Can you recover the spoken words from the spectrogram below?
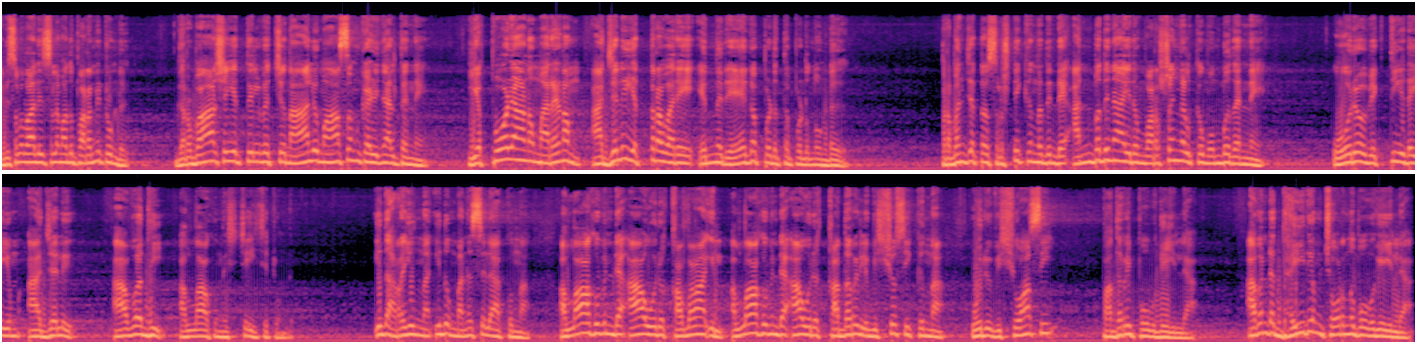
നബി സല്ലാ അലൈഹി സ്വലം അത് പറഞ്ഞിട്ടുണ്ട് ഗർഭാശയത്തിൽ വെച്ച് നാലു മാസം കഴിഞ്ഞാൽ തന്നെ എപ്പോഴാണ് മരണം? അജൽ എത്ര വരെ എന്ന് രേഖപ്പെടുത്തപ്പെടുന്നുണ്ട്. പ്രപഞ്ചത്തെ സൃഷ്ടിക്കുന്നതിന്റെ അൻപതിനായിരം വർഷങ്ങൾക്ക് മുമ്പ് തന്നെ ഓരോ വ്യക്തിയുടെയും അജൽ അവധി അള്ളാഹു നിശ്ചയിച്ചിട്ടുണ്ട്. ഇതറിയുന്ന ഇത് മനസ്സിലാക്കുന്ന അള്ളാഹുവിന്റെ ആ ഒരു കവായിൽ അള്ളാഹുവിന്റെ ആ ഒരു കതറിൽ വിശ്വസിക്കുന്ന ഒരു വിശ്വാസി പതറിപ്പോവുകയില്ല. അവന്റെ ധൈര്യം ചോർന്നു പോവുകയില്ല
